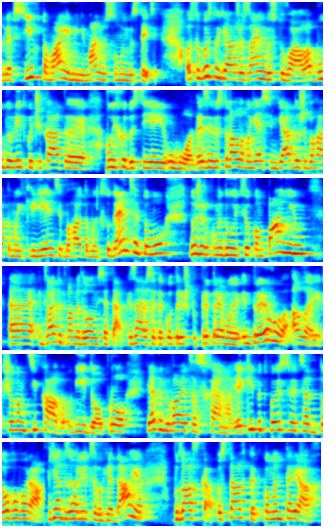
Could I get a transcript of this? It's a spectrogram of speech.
для всіх, хто має мінімальну суму інвестицій. Особисто я вже заінвестувала, буду влітку чекати виходу з цієї угоди. Заінвестувала моя сім'я, дуже багато моїх клієнтів, багато моїх студентів. Тому дуже рекомендую цю компанію. Е, і давайте з вами домовимося так. І зараз я таку трішки притримую інтригу. Але якщо вам цікаво відео про як відбувається схема, які підписуються договора, як взагалі це виглядає, будь ласка, поставте в коментарях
